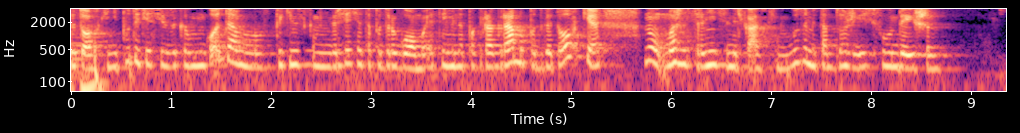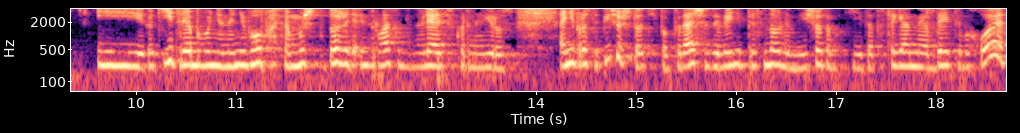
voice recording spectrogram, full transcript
Подготовки. Не путайте с языковым годом, в Пекинском университете это по-другому. Это именно программа подготовки, ну, можно сравнить с американскими вузами, там тоже есть foundation и какие требования на него, потому что тоже информация не обновляется в коронавирус. Они просто пишут, что, типа, подача заявления приостановлена, еще там какие-то постоянные апдейты выходят,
